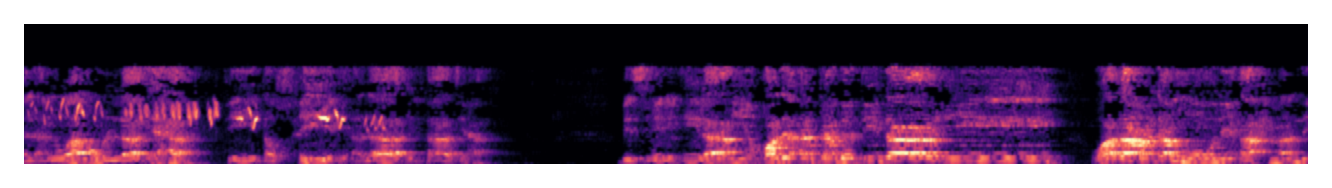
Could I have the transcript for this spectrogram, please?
الأنواع اللائحة في تصحيح أداء الفاتحة. بسم الإله قد أتى ابتدائي وبعده لأحمد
